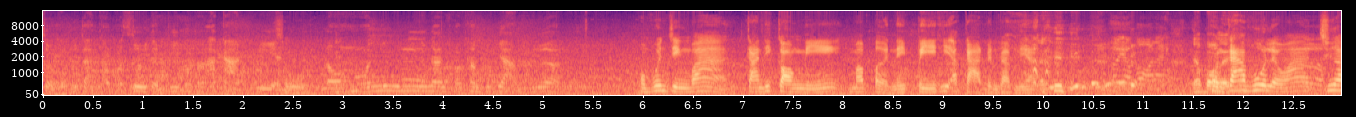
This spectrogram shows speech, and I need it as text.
ส่วนของผู้จัดเขาก็สู้เต็มที่เพราะทั้งอากาศเปลี่ยนสู้ ร้อนนู่นนี่นั่นเขาทำทุกอย่างเพื่อ ผมพูดจริงว่าการที่กองนี้มาเปิดในปีที่อากาศเป็นแบบเนี้ยเอออย่าบอกอะไรอย่าบอกผมเลยกล้าพูดเลยว่า เชื่อ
